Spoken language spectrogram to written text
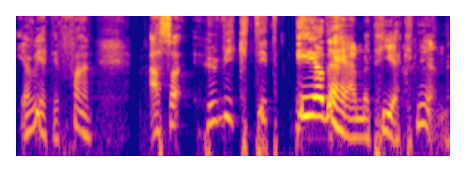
Jag vet inte fan. Alltså, hur viktigt är det här med tekningen?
